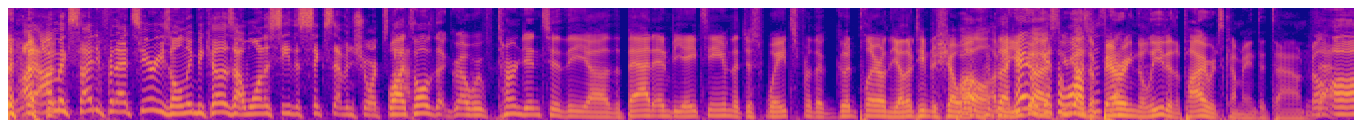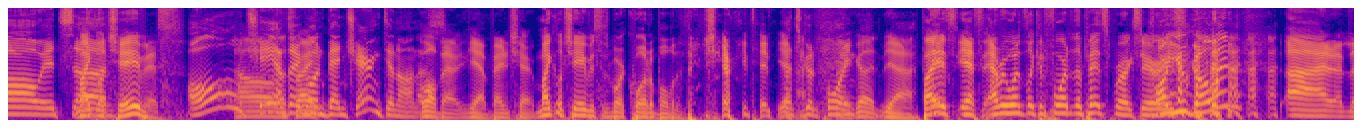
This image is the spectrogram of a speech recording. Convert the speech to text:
I, I'm excited for that series only because I want to see the six seven shortstop. Well, I told that Gro- we've turned into the uh, the bad NBA team that just waits for the good player on the other team to show Well, up. I And mean, like, you hey, we guys, get you guys are this guy." bearing the lead of the Pirates coming into town. Oh, it's uh, Michael Chavis. Oh, Oh, Che, I that's thought you were right. going Ben Cherington on us. Well, ben, yeah, Ben Sher- Michael Chavis is more quotable than Ben Cherington. Yeah. that's a good Very point. good. Yeah, but it's yes, everyone's looking forward to the Pittsburgh series. Are you going? Uh, no,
